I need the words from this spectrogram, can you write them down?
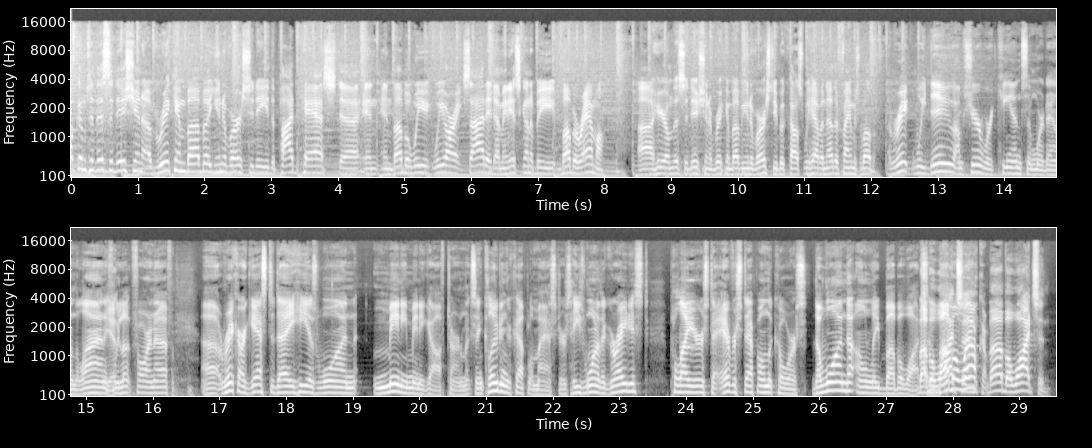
welcome to this edition of Rick and Bubba University, the podcast. Uh, and, and Bubba, we, we are excited. I mean, it's going to be Bubba Rama uh, here on this edition of Rick and Bubba University because we have another famous Bubba. Rick, we do. I'm sure we're kin somewhere down the line if Yep. we look far enough. Uh, Rick, our guest today, he has won many, many golf tournaments, including a couple of Masters. He's one of the greatest players to ever step on the course. The one, the only Bubba Watson. Bubba Watson. welcome. Bubba Watson.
